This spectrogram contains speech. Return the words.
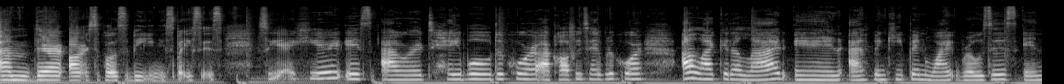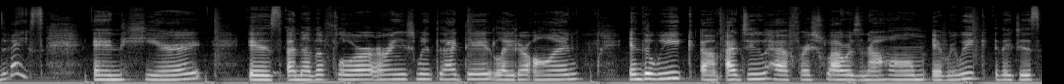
um, there aren't supposed to be any spaces. So yeah, here is our table decor, our coffee table decor. I like it a lot and I've been keeping white roses in the vase. And here is another floral arrangement that I did later on in the week um, i do have fresh flowers in our home every week they just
